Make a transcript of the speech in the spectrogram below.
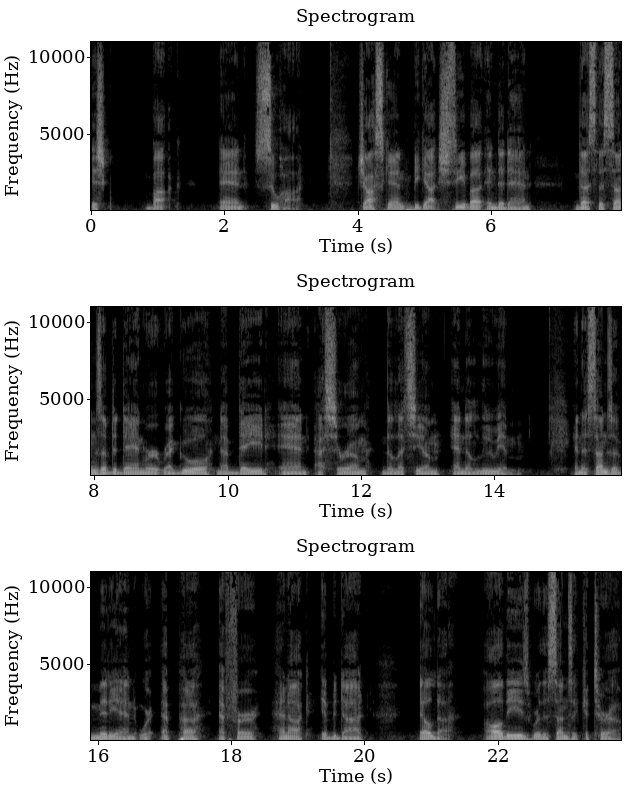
Ishbak, and Suha. Jokshan begot Sheba and Dedan. Thus the sons of Dedan were Ragul, Nabdaid, and Asuram, the Letsium, and the Luim. And the sons of Midian were Ephah, Epher, Hanoch, Ibidad, Elda. All these were the sons of Keturah.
